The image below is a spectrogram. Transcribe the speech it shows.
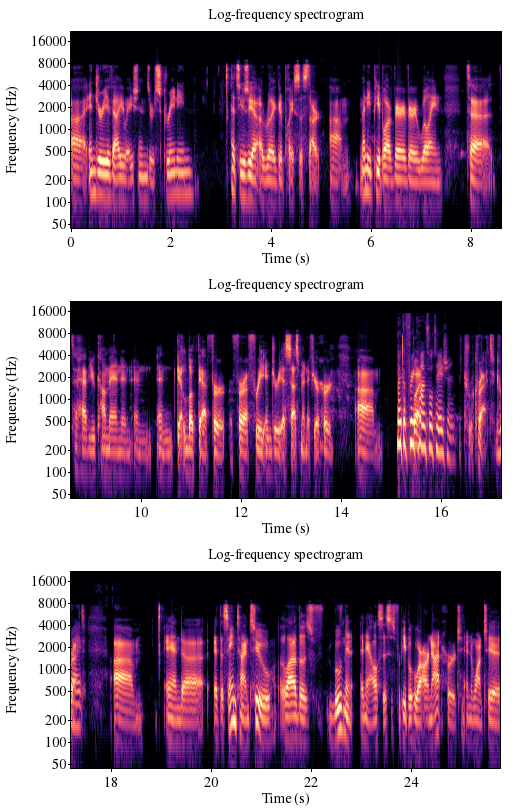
uh, injury evaluations or screening, that's usually a, a really good place to start. Um, many people are very very willing to to have you come in and and and get looked at for for a free injury assessment if you're hurt. Um, like a free consultation. correct. Correct. Right. Um, and uh, at the same time, too, a lot of those movement analysis is for people who are, not hurt and want to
